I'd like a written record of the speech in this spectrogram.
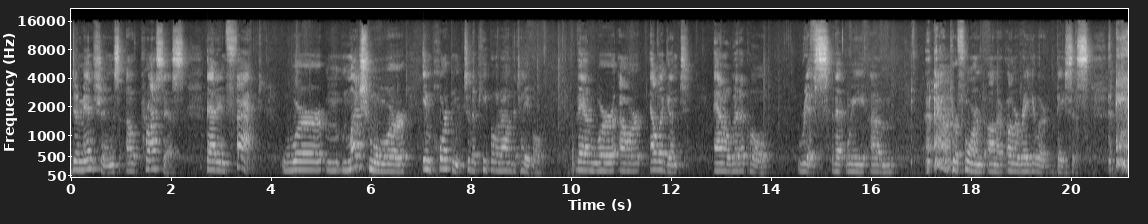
dimensions of process that in fact were much more important to the people around the table than were our elegant analytical riffs that we um, performed on a, on a regular basis.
